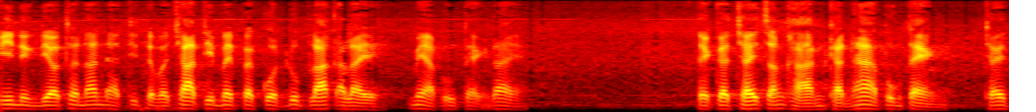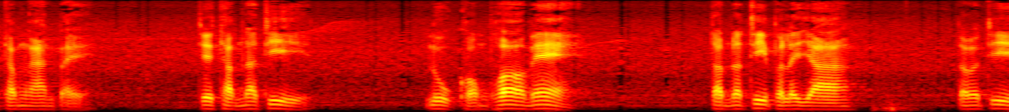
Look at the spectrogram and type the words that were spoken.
มีหนึ่งเดียวเท่านั้นนะที่ธรรมชาติที่ไม่ปรากฏรูปลักษณ์อะไร ไม่อาจปรุงแต่งได้ แต่ก็ใช้สังขารขันห้าปรุงแต่งใช้ทำงานไป จะทำหน้าที่ลูกของพ่อแม่ทำหน้าที่ภรรยา ทำหน้าที่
